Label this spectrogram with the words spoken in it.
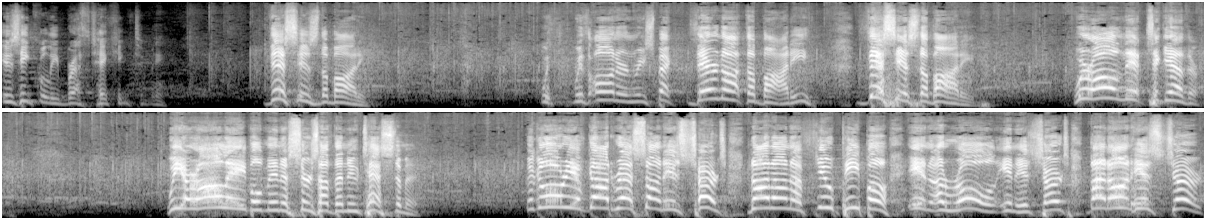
is equally breathtaking to me. This is the body. With, with honor and respect, they're not the body. This is the body. We're all knit together. We are all able ministers of the New Testament. The glory of God rests on His church, not on a few people in a role in His church, but on His church.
